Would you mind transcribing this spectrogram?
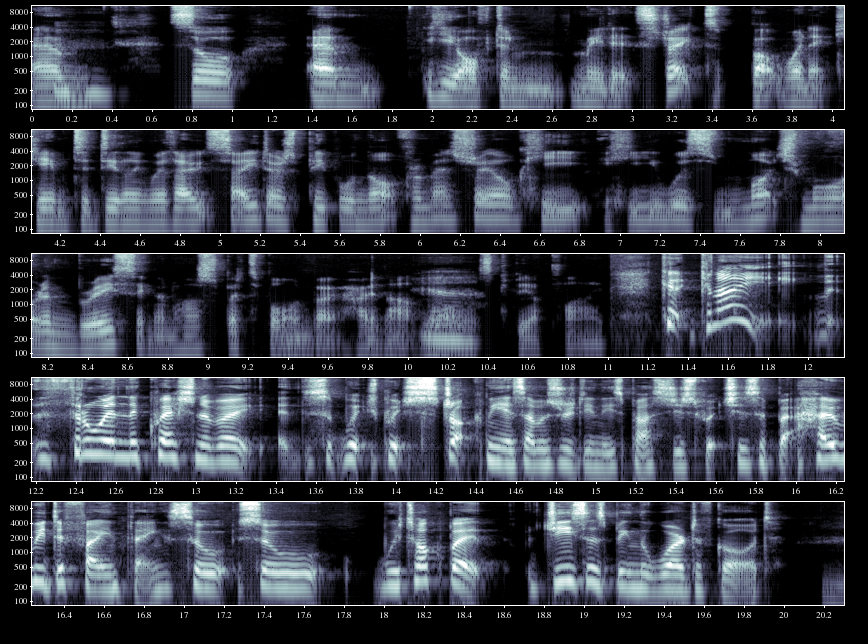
Um, Mhm. So um, he often made it strict, but when it came to dealing with outsiders, people not from Israel, he he was much more embracing and hospitable about how that law Yeah. is to be applied. Can, can I throw in the question about which which struck me as I was reading these passages, which is about how we define things. So so we talk about Jesus being the Word of God. Mm.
